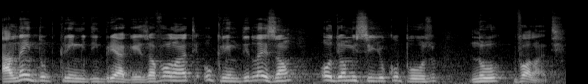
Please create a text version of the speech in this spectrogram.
além do crime de embriaguez ao volante, o crime de lesão ou de homicídio culposo no volante.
